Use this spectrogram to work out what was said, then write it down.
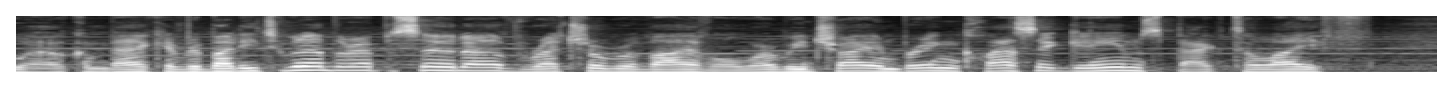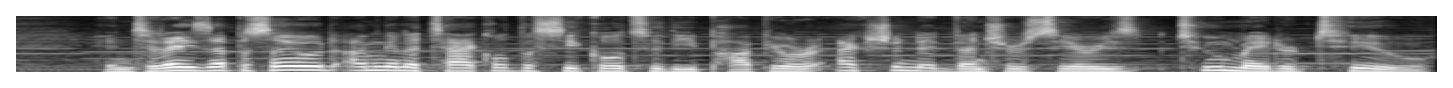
Welcome back, everybody, to another episode of Retro Revival, where we try and bring classic games back to life. In today's episode, I'm going to tackle the sequel to the popular action adventure series Tomb Raider 2.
